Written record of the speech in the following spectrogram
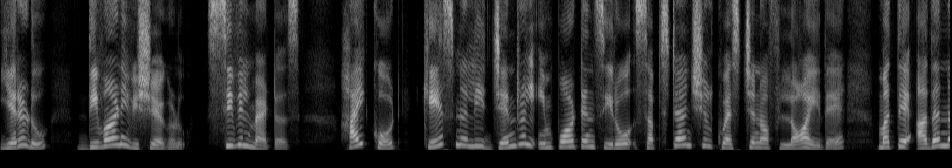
ಎರಡು ದಿವಾಣಿ ವಿಷಯಗಳು ಸಿವಿಲ್ ಮ್ಯಾಟರ್ಸ್. ಹೈಕೋರ್ಟ್ ಕೇಸ್ನಲ್ಲಿ ಜನರಲ್ ಇಂಪಾರ್ಟೆನ್ಸ್ ಇರೋ ಸಬ್ಸ್ಟ್ಯಾನ್ಷಿಯಲ್ ಕ್ವೆಶ್ಚನ್ ಆಫ್ ಲಾ ಇದೆ ಮತ್ತೆ ಅದನ್ನ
